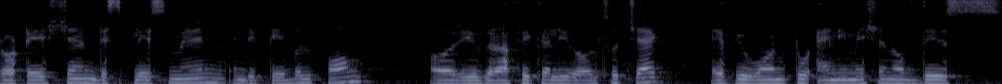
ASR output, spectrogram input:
rotation displacement in the table form or you graphically also check. If you want to animation of this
